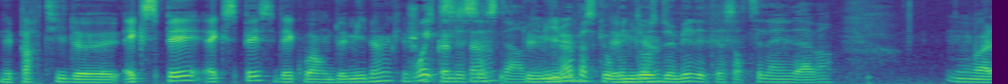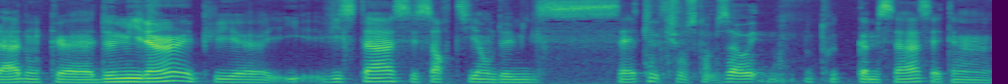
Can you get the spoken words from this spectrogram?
On est parti de XP. XP, c'était quoi En 2001, quelque chose Oui, comme ça? ça, c'était en 2000, 2001 parce que 2001. Windows 2000 était sorti l'année d'avant. Voilà, donc euh, 2001, et puis euh, Vista, c'est sorti en 2007. Quelque chose comme ça, oui. un truc comme ça. Ça a été un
